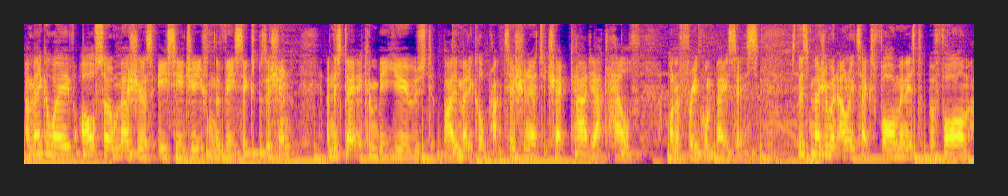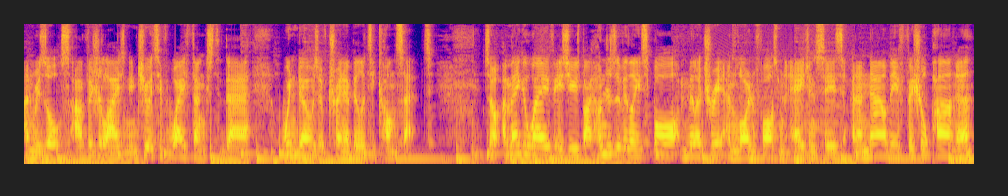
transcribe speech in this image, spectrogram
Omegawave also measures ECG from the V6 position, and this data can be used by the medical practitioner to check cardiac health on a frequent basis. This measurement only takes four minutes to perform, and results are visualized in an intuitive way thanks to their windows of trainability concept. So, Omegawave is used by hundreds of elite sport, military, and law enforcement agencies and are now the official partner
